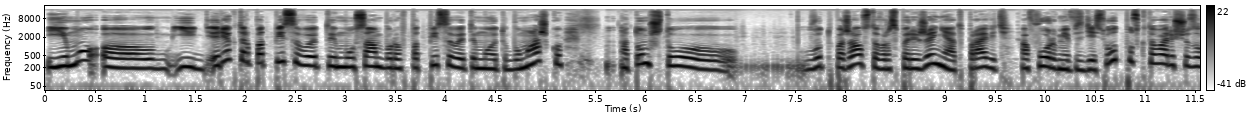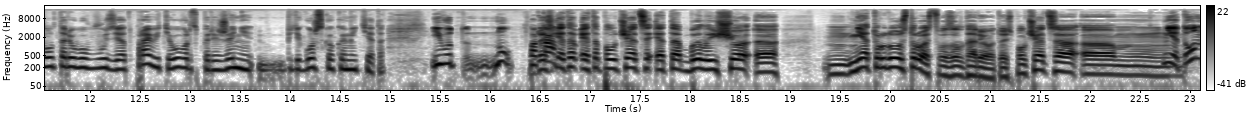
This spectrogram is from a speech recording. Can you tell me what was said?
И ему, э, и ректор подписывает ему, Самбуров подписывает ему эту бумажку о том, что вот, пожалуйста, в распоряжение отправить, оформив здесь отпуск товарищу Золотареву в ВУЗе, отправить его в распоряжение Пятигорского комитета. И вот, ну, пока... То есть это, это получается, это было еще... Э не трудоустройство Золотарева. То есть, получается... Эм... Нет, он,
